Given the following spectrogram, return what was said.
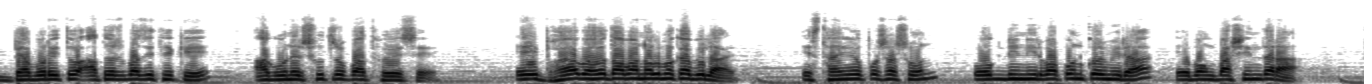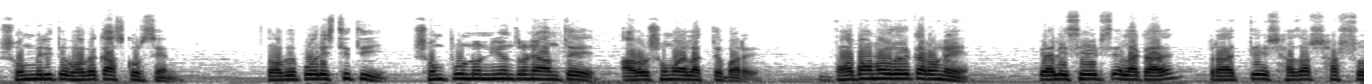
ব্যবহৃত আতশবাজি থেকে আগুনের সূত্রপাত হয়েছে। এই ভয়াবহ দাবানল মোকাবিলায় স্থানীয় প্রশাসন, অগ্নি নির্বাপন কর্মীরা এবং বাসিন্দারা সম্মিলিতভাবে কাজ করছেন। তবে পরিস্থিতি সম্পূর্ণ নিয়ন্ত্রণে আনতে আরও সময় লাগতে পারে। দাবানলের কারণে প্যালিসেইডস এলাকায় প্রায় তেইশ হাজার সাতশো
